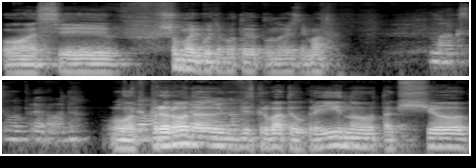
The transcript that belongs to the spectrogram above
Ось і що в майбутньому ти плануєш знімати? Максимум природу. От, Відкривати природа, Україну. відкривати Україну. Так що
